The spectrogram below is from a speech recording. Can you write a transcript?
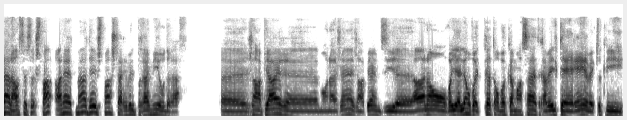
non, non, c'est ça. Je pense, honnêtement, Dave, je pense que je suis arrivé le premier au draft. Euh, Jean-Pierre, euh, mon agent, Jean-Pierre me dit euh, Ah non, on va y aller, on va être prêt, on va commencer à travailler le terrain avec toutes les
